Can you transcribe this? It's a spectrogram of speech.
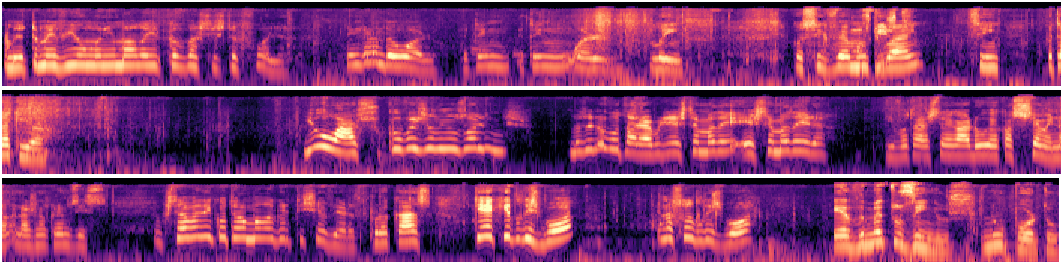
Mas eu também vi um animal a ir para debaixo desta folha. Tem grande olho. Eu tenho, eu tenho um olho lindo. Consigo ver muito bem. Sim, está aqui, ó. Eu acho que eu vejo ali uns olhinhos. Mas eu não vou estar a abrir esta madeira, esta madeira. E vou estar a estragar o ecossistema e não- nós não queremos isso. Eu gostava de encontrar uma lagartixa verde. Por acaso, quem é aqui de Lisboa? Eu não sou de Lisboa. É de Matozinhos, no Porto.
